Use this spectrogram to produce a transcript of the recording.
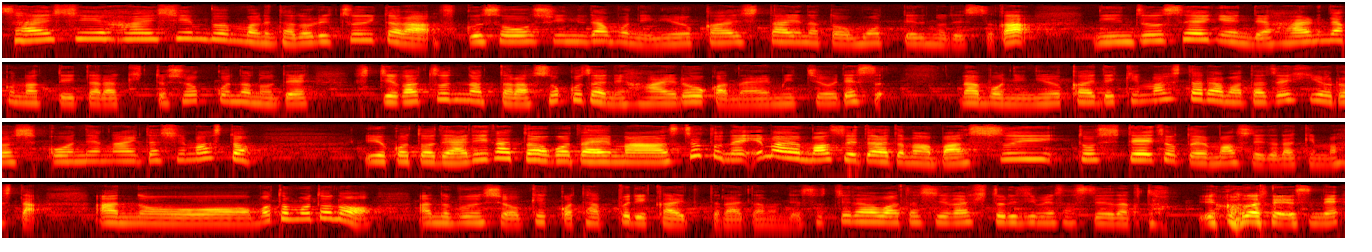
最新配信分までたどり着いたら服装心理ラボに入会したいなと思っているのですが人数制限で入れなくなっていたらきっとショックなので7月になったら即座に入ろうか悩み中ですラボに入会できましたらまたぜひよろしくお願いいたしますということでありがとうございます。ちょっとね、今読ませていただいたのは抜粋としてちょっと読ませていただきました。あのもともとのあの文章を結構たっぷり書いていただいたので、そちらを私が独り占めさせていただくということでですね、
